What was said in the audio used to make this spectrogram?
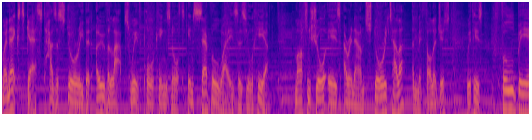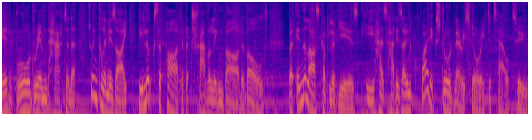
My next guest has a story that overlaps with Paul Kingsnorth in several ways, as you'll hear. Martin Shaw is a renowned storyteller and mythologist. With his full beard, broad rimmed hat, and a twinkle in his eye, he looks the part of a travelling bard of old. But in the last couple of years, he has had his own quite extraordinary story to tell, too.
